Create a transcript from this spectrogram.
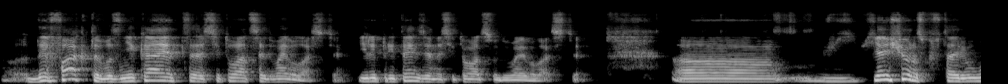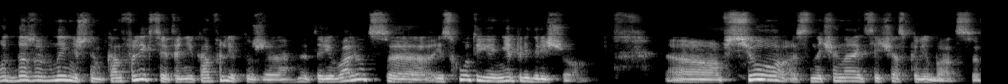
де-факто возникает э, ситуация двоевластия или претензия на ситуацию двоевластия. А, я еще раз повторю, вот даже в нынешнем конфликте, это не конфликт уже, это революция, исход ее не предрешен. А, Все начинает сейчас колебаться.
